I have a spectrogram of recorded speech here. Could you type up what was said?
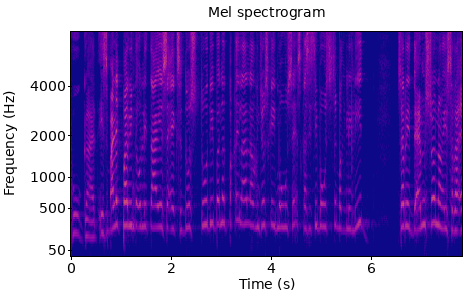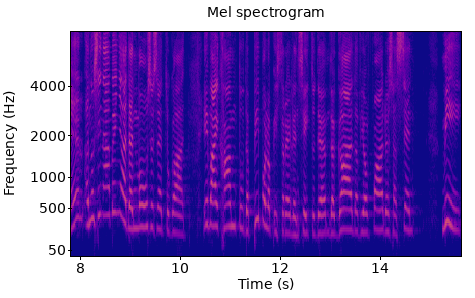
who God is. Balik pa rin ulit tayo sa Exodus 2. Di ba nagpakilala ang Diyos kay Moses? Kasi si Moses ang maglilid sa redemption ng Israel. Anong sinabi niya? Then Moses said to God, If I come to the people of Israel and say to them, The God of your fathers has sent me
